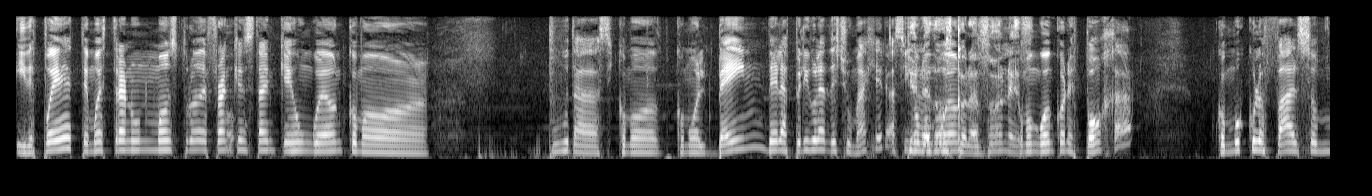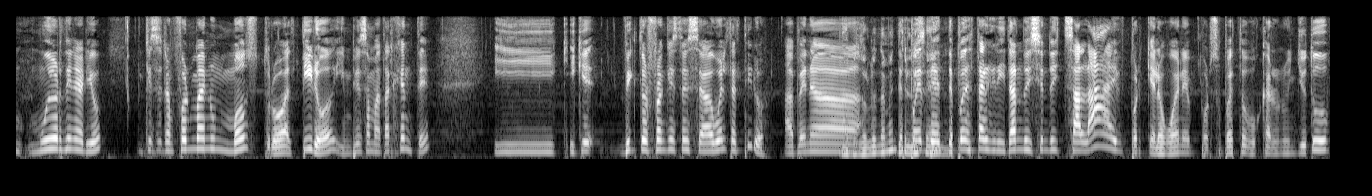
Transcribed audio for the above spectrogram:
Y después te muestran un monstruo de Frankenstein que es un weón como. Puta, así como, como el Bane de las películas de Schumacher. Así como, un weón- corazones. como un weón con esponja, con músculos falsos, muy ordinario, que se transforma en un monstruo al tiro y empieza a matar gente. Y, y que Víctor Frankenstein se da vuelta al tiro. Apenas. Absolutamente. Después de, después de estar gritando diciendo It's Alive, porque los buenos, por supuesto, buscaron un YouTube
